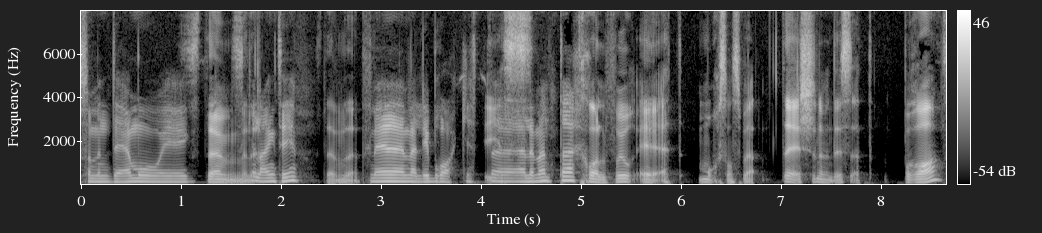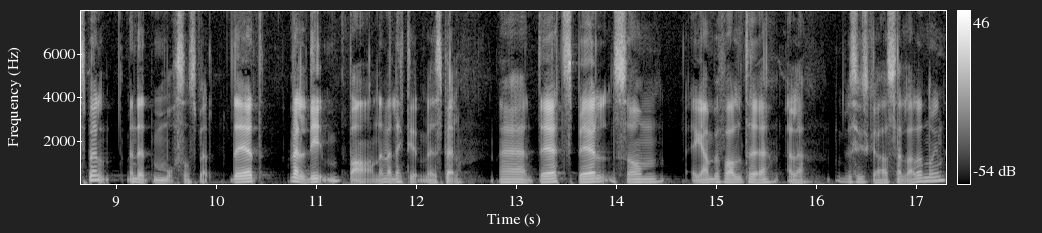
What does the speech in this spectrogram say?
som en demo i Stemmer ganske lang tid? Stemmer det. Med en veldig bråkete Yes. element der. Trollfjord er et morsomt spill. Det er ikke nødvendigvis et bra spill, men det er et morsomt spill. Det er et veldig barnevennlig spill. Eh, Det er et spill som jeg anbefaler til Eller hvis jeg skal selge det til noen,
